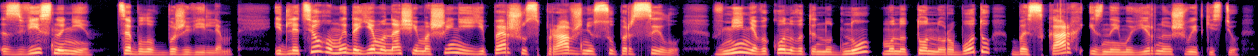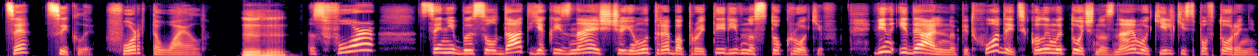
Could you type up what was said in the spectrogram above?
Звісно, ні. Це було б божевіллям. І для цього ми даємо нашій машині її першу справжню суперсилу – вміння виконувати нудну, монотонну роботу без скарг і з неймовірною швидкістю. Це цикли for та while. Угу. З for – це ніби солдат, який знає, що йому треба пройти рівно 100 кроків. Він ідеально підходить, коли ми точно знаємо кількість повторень.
